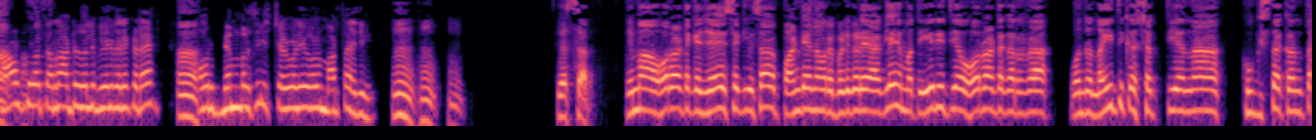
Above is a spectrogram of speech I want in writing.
ನಾವು ಕೂಡ ಕರ್ನಾಟಕದಲ್ಲಿ ಬೇರೆ ಬೇರೆ ಕಡೆ ಅವ್ರು ಬೆಂಬಲಿಸಿ ಚಳವಳಿಗಳು ಮಾಡ್ತಾ ಇದೀವಿ. ಹ್ಮ್ ಹ್ಮ್ ಹ್ಮ್. ಎಸ್ ಸರ್ ನಿಮ್ಮ ಹೋರಾಟಕ್ಕೆ ಜಯ ಸಿಗ್ಲಿ ಸರ್. ಪಾಂಡ್ಯನ್ ಅವರ ಬಿಡುಗಡೆ ಆಗ್ಲಿ ಮತ್ತೆ ಈ ರೀತಿಯ ಹೋರಾಟಗಾರರ ಒಂದು ನೈತಿಕ ಶಕ್ತಿಯನ್ನ ಕುಗ್ಗಿಸ್ತಕ್ಕಂತ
